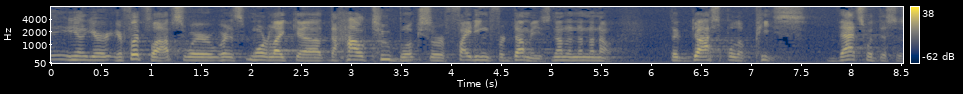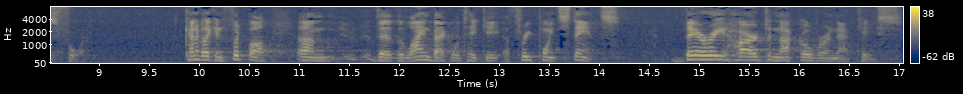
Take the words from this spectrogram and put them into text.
you know, your, your flip flops where, where it's more like uh, the how to books or fighting for dummies. No, no, no, no, no. The gospel of peace. That's what this is for. Kind of like in football, um, the, the linebacker will take a, a three point stance. Very hard to knock over in that case.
